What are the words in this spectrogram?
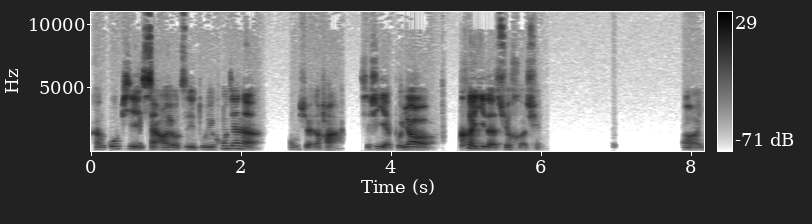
很孤僻，想要有自己独立空间的同学的话，其实也不要刻意的去合群，呃。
